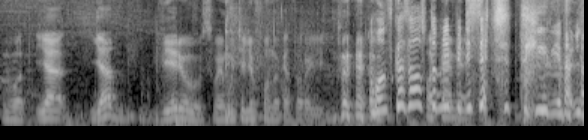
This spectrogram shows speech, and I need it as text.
Вот, я, я верю своему телефону, который... Он сказал, что мне не- 54, блин.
